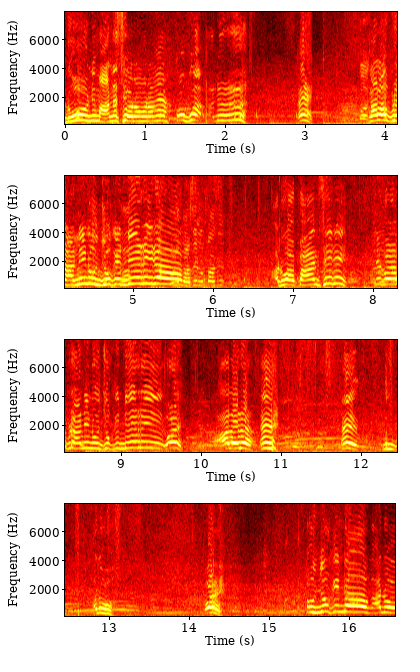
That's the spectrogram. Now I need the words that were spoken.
Aduh, ini mana sih orang-orangnya? Kok gua, aduh, eh, kalau berani nunjukin diri dong. Lepasin, lepasin. Aduh, apaan sih nih? Ini kalau berani nunjukin diri, woi, ada ada, eh, eh, ben- aduh, woi, tunjukin dong, aduh,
